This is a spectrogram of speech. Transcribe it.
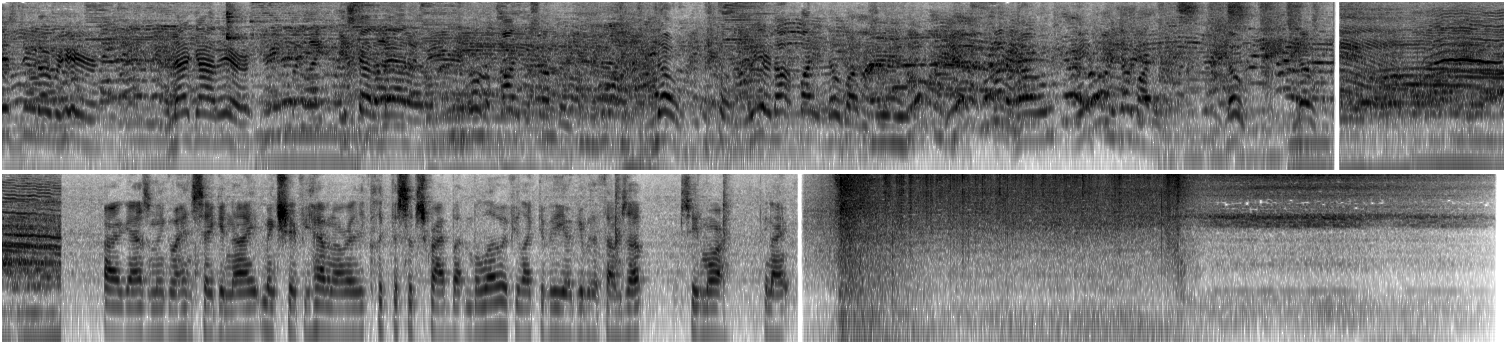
this dude over here and that guy there, he's kind of mad at him. He's going to fight or something. No, we are not fighting nobody. No, we ain't fighting nobody. No, no. Alright guys, I'm going to go ahead and say goodnight. Make sure if you haven't already, click the subscribe button below. If you liked the video, give it a thumbs up. See you tomorrow. Good night.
